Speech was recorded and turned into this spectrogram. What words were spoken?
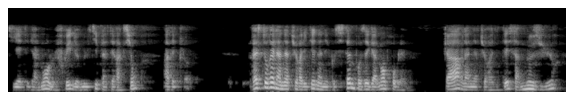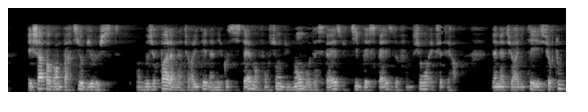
qui est également le fruit de multiples interactions avec l'homme. Restaurer la naturalité d'un écosystème pose également problème, car la naturalité, sa mesure, échappe en grande partie aux biologistes. On ne mesure pas la naturalité d'un écosystème en fonction du nombre d'espèces, du type d'espèces, de fonctions, etc la naturalité est surtout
